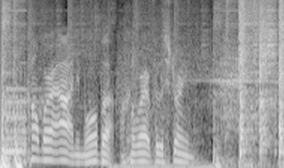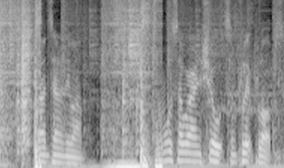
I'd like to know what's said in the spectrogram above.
I can't wear it out anymore, but I can wear it for the stream. Don't tell anyone. I'm also wearing shorts and flip flops.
